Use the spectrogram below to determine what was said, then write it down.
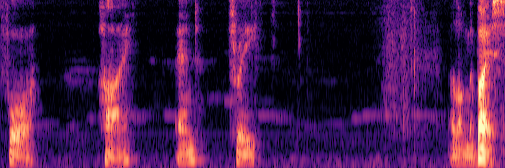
four high and three along the base.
